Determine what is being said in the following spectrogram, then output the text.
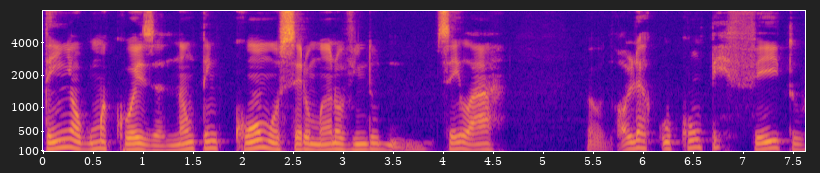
tem alguma coisa. Não tem como o ser humano vindo, sei lá. Olha o quão perfeito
